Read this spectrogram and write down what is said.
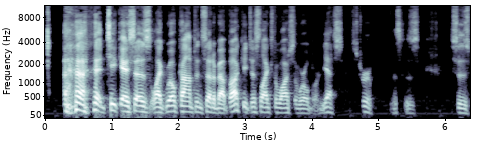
TK says, like Will Compton said about Buck, he just likes to watch the world burn. Yes, it's true. This is this is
